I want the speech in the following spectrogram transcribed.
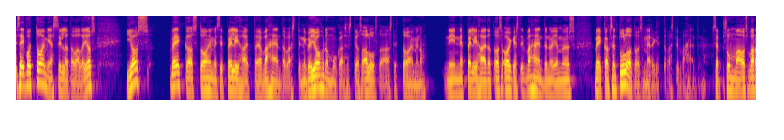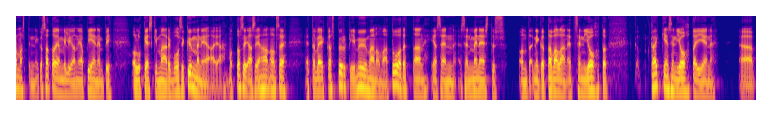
se ei voi toimia sillä tavalla. Jos, jos veikkaus toimisi pelihaittoja vähentävästi, niin kuin johdonmukaisesti, jos alusta asti toiminut, niin ne pelihaitat olisi oikeasti vähentynyt ja myös veikkauksen tulot olisi merkittävästi vähentynyt. Se summa olisi varmasti niin satoja miljoonia pienempi ollut keskimäärin vuosikymmeniä ajan, mutta tosiasiahan on se, että veikkaus pyrkii myymään omaa tuotettaan ja sen, sen menestys on niin tavallaan, että sen johto, kaikkien sen johtajien ää,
